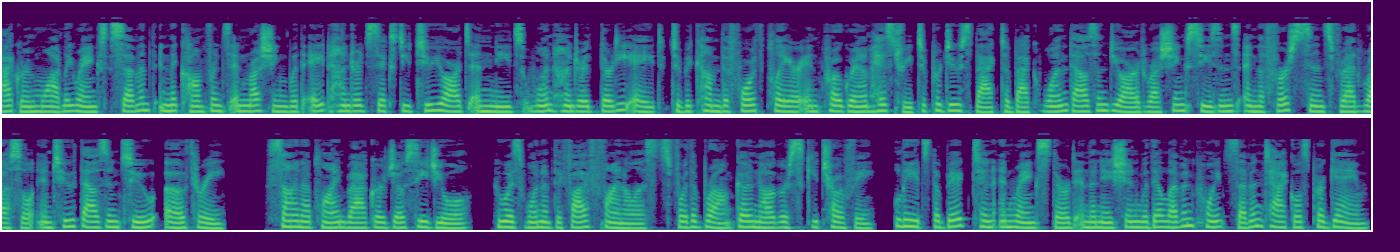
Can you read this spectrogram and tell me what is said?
Akrum Wadley ranks 7th in the conference in rushing with 862 yards and needs 138 to become the fourth player in program history to produce back to back 1,000 yard rushing seasons and the first since Fred Russell in 2002 03. Sign up linebacker Josey Jewell, who is one of the five finalists for the Bronco Nagurski Trophy, leads the Big Ten and ranks third in the nation with 11.7 tackles per game.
